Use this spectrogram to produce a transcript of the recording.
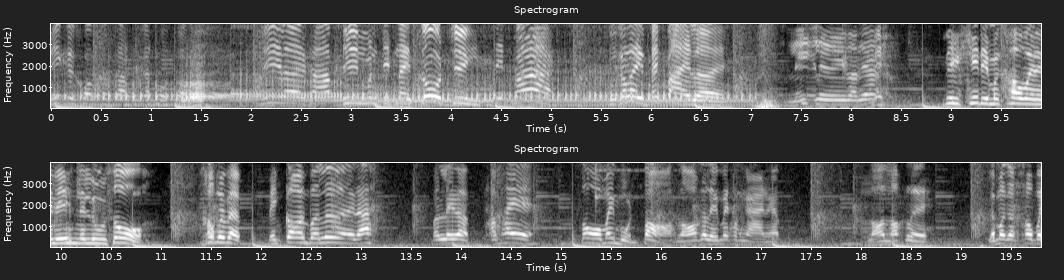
นี่คือความสำคัญของการทดสอบ นี่เลยครับ ดินมันติดในโซ่จริง ติดมาก มันก็เลยไม่ไปเลย เละเลยตอนเนี้ยนี่ขี้ดินมันเข้าไปในนี้ในรูโซ่ เข้าไปแบบเป็นก้อนเบลเลอร์เลยนะ มันเลยแบบทำให้โซ่ไม่หมุนต่อล้อก็เลยไม่ทำงานครับล้อล็อกเลย แล้วมันก็เข้าไป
